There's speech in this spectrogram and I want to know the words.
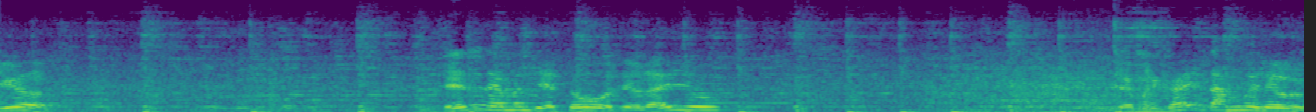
เยอะเห็นเลยมันเดี๋ยวโตเดี๋ยวไรอยู่เดี๋ยวมันใครตั้งไปเลย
